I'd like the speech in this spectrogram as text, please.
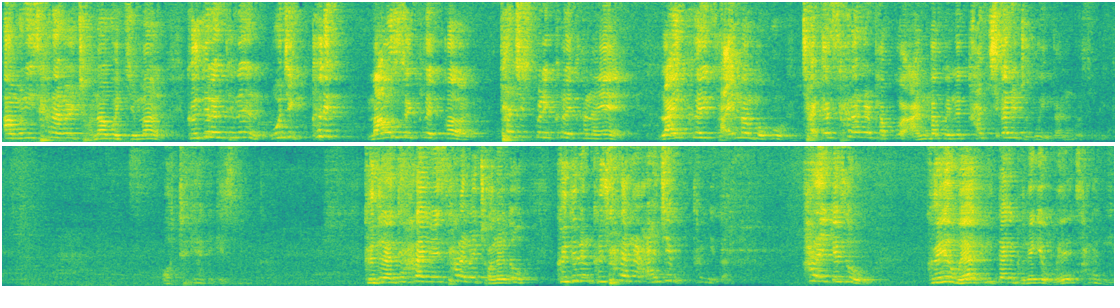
아무리 사랑을 전하고 있지만 그들한테는 오직 클릭, 마우스 클릭과 터치스크린 클릭 하나에 라이크의 사인만 보고 자기가 사랑을 받고 안 받고 있는 가치관을 주고 있다는 것입니다. 어떻게 해야 되겠습니까? 그들한테 하나님의 사랑을 전해도 그들은 그 사랑을 알지 못합니다. 하나님께서 그의 외아들 이 땅에 보내게 왜 사랑이야?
